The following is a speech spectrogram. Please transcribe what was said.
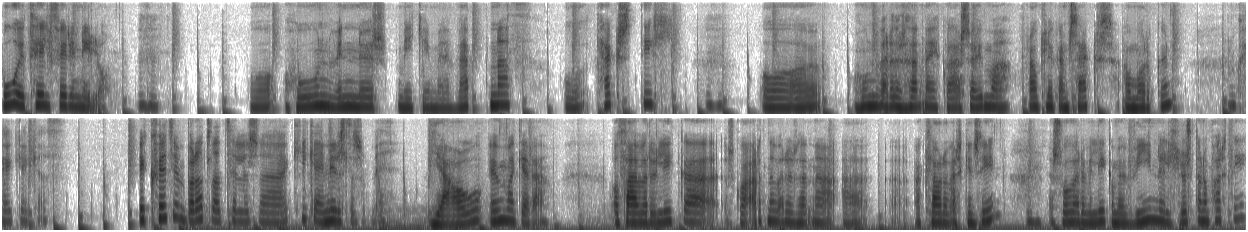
búið til fyrir Níló. Og hún vinnur mikið með vefnað og textil og hún verður þannig eitthvað að sauma frá klukkan 6 á morgun. Ok, geggjað. Við hvetjum bara alla til þess að kíka í nýlistasafni. Já, um að gera. Og það verður líka, sko Arna verður þarna að að klára verkin sín. En svo verður við líka með vínil hlustanapartí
